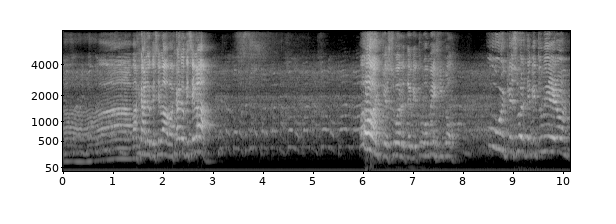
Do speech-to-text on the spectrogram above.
Ah, bajalo que se va, bajalo que se va. ¡Ay, qué suerte que tuvo México! ¡Uy, qué suerte que tuvieron!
